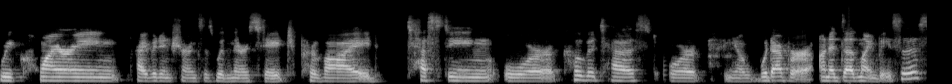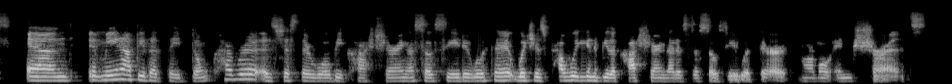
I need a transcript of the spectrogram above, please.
requiring private insurances within their state to provide testing or covid test or you know whatever on a deadline basis. And it may not be that they don't cover it it's just there will be cost sharing associated with it which is probably going to be the cost sharing that is associated with their normal insurance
